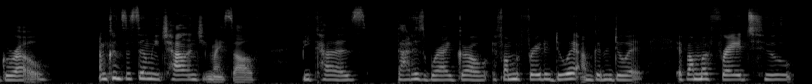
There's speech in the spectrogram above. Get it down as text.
grow. I'm consistently challenging myself because that is where I grow. If I'm afraid to do it, I'm going to do it. If I'm afraid to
